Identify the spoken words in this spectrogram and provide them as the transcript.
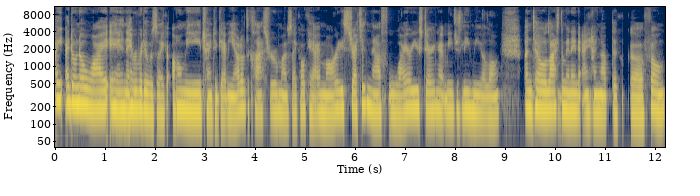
I, I don't know why. And everybody was like on me, trying to get me out of the classroom. I was like, okay, I'm already stretched enough. Why are you staring at me? Just leave me alone. Until last minute, I hung up the uh, phone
